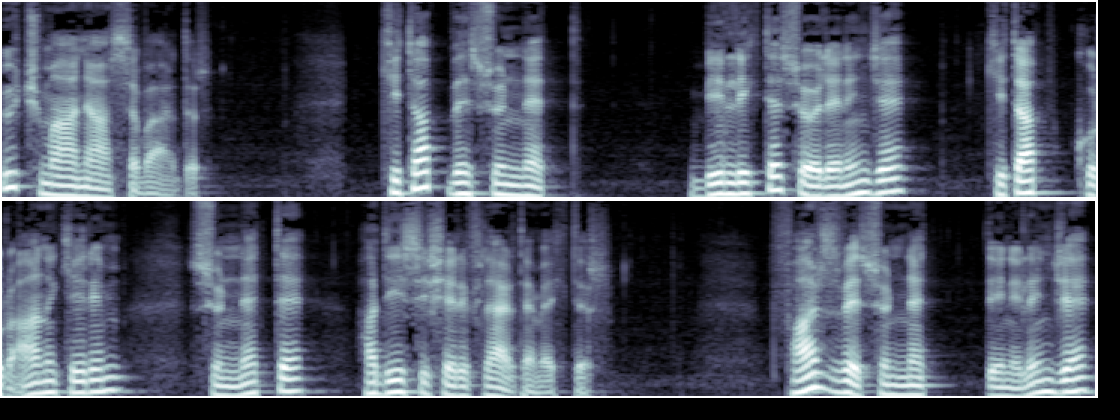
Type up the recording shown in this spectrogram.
üç manası vardır. Kitap ve sünnet birlikte söylenince kitap Kur'an-ı Kerim, sünnet de hadisi şerifler demektir. Farz ve sünnet denilince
